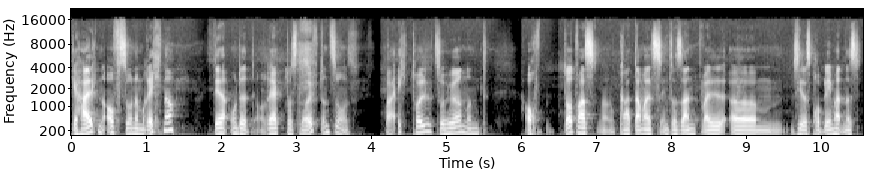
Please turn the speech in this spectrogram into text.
gehalten auf so einem Rechner, der unter Reactors läuft und so. Es war echt toll zu hören und auch dort war es gerade damals interessant, weil ähm, sie das Problem hatten, dass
